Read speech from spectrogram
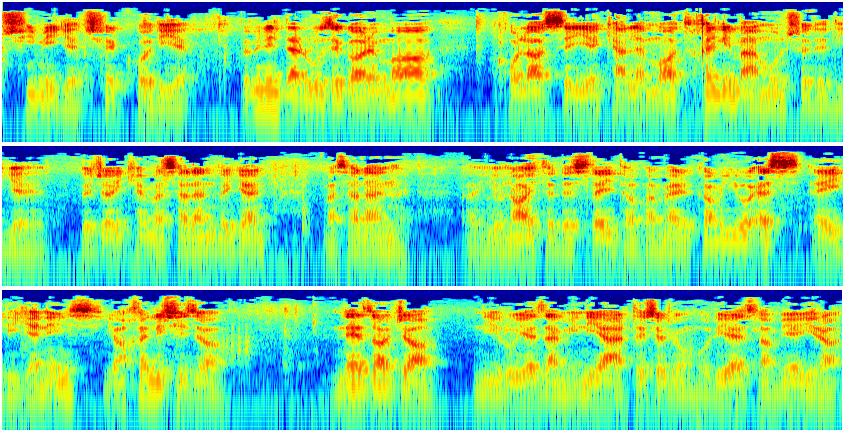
چی میگه چه کدیه. ببینید در روزگار ما خلاصه کلمات خیلی معمول شده دیگه. به جایی که مثلا بگن مثلا United States of America USA دیگه نیست؟ یا خیلی چیزا. نزاجا نیروی زمینی ارتش جمهوری اسلامی ایران.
